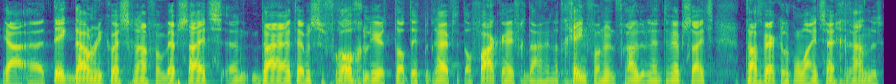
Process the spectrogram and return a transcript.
ja, takedown requests gedaan van websites. En daaruit hebben ze vooral geleerd dat dit bedrijf dit al vaker heeft gedaan. En dat geen van hun fraudulente websites daadwerkelijk online zijn gegaan. Dus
